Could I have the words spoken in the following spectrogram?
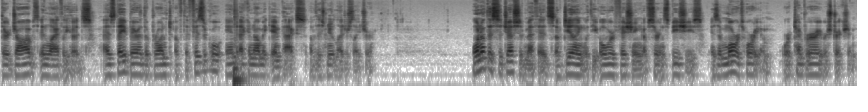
their jobs and livelihoods as they bear the brunt of the physical and economic impacts of this new legislature. One of the suggested methods of dealing with the overfishing of certain species is a moratorium or temporary restriction.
